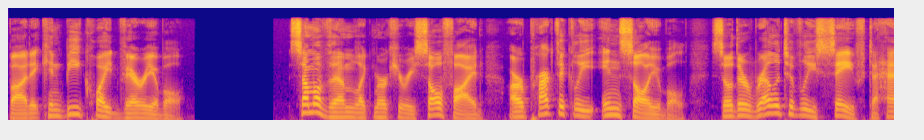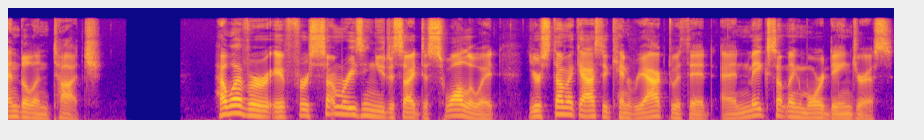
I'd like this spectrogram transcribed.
but it can be quite variable. Some of them, like mercury sulfide, are practically insoluble, so they're relatively safe to handle and touch. However, if for some reason you decide to swallow it, your stomach acid can react with it and make something more dangerous.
